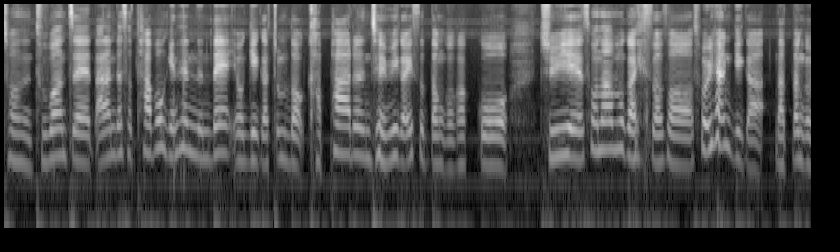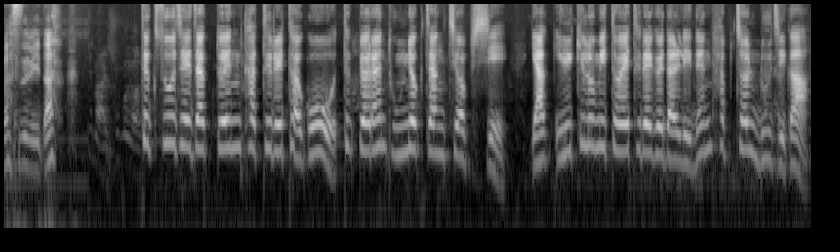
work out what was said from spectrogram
저는 두 번째 다른 데서 타보긴 했는데 여기가 좀 더 가파른 재미가 있었던 것 같고 주위에 소나무가 있어서 솔향기가 났던 것 같습니다. 특수 제작된 카트를 타고 특별한 동력 장치 없이 약 1km의 트랙을 달리는 합천 루지가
